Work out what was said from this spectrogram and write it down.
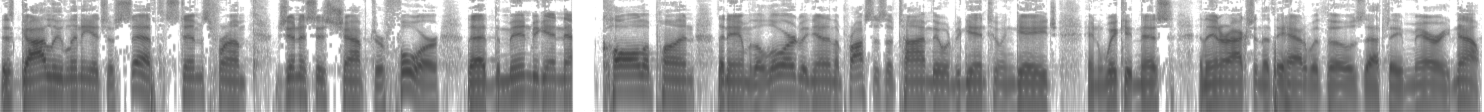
this godly lineage of Seth stems from Genesis chapter 4, that the men began now to call upon the name of the Lord, but yet in the process of time, they would begin to engage in wickedness and the interaction that they had with those that they married. Now,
